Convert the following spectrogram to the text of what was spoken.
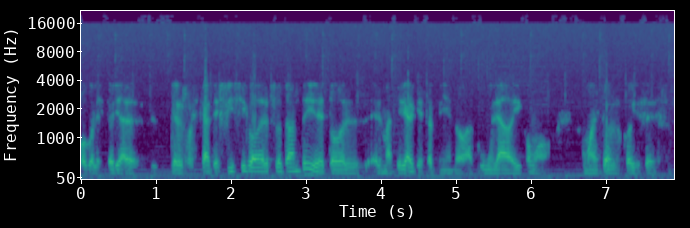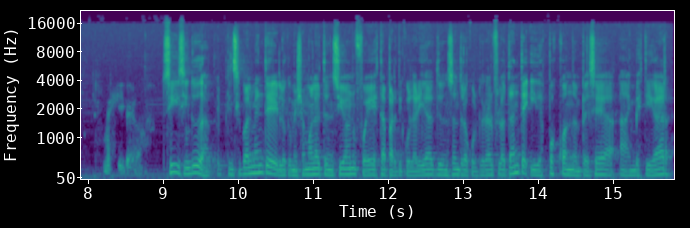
poco la historia del, rescate físico del flotante y de todo el, material que está teniendo acumulado ahí como, como estos los códices mexicanos. Sí, sin duda. Principalmente lo que me llamó la atención fue esta particularidad de un centro cultural flotante y después cuando empecé a, investigar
